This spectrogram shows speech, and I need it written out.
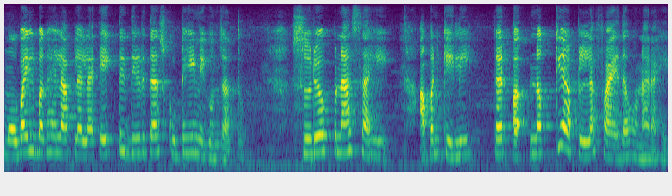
मोबाईल बघायला आपल्याला एक ते दीड तास कुठेही निघून जातो. सूर्योपनासाही आपण केली तर नक्की आपल्याला फायदा होणार आहे.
